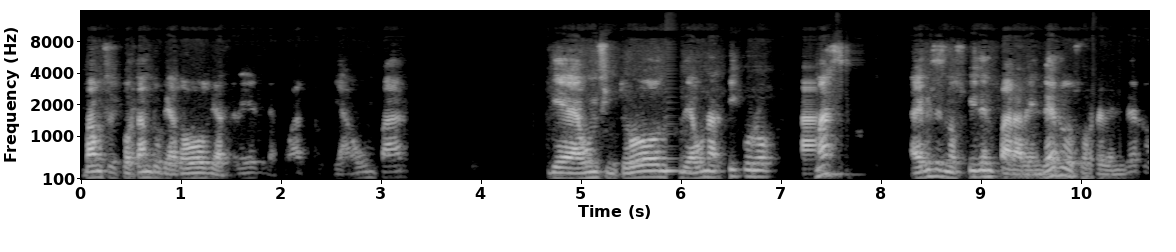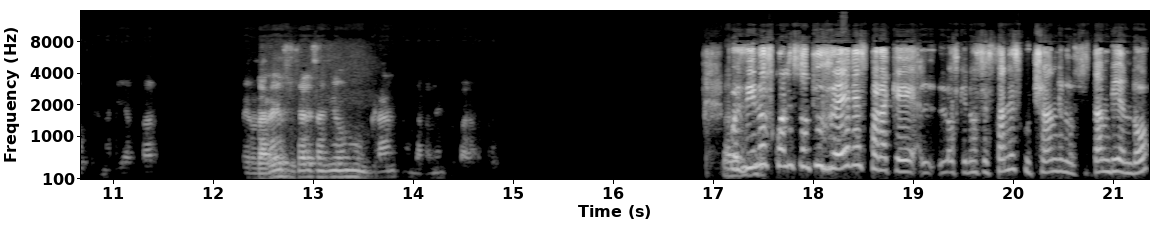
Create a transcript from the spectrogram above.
Vamos exportando de a dos, de a tres, de a cuatro, de a un par, de a un cinturón, de a un artículo, a más a veces nos piden para venderlos o revenderlos en parte, pero las redes sociales han sido un gran fundamento para Pues dinos cuáles son tus redes para que los que nos están escuchando y nos están viendo,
